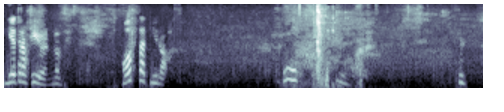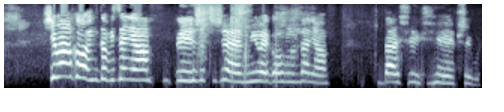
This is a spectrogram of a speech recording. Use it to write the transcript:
Nie trafiłem. No. Ostatni raz. Siemanko i do widzenia. Y, Życzę miłego oglądania dalszych y, przygód.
